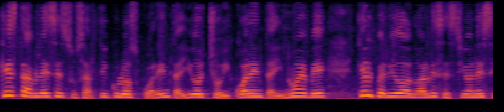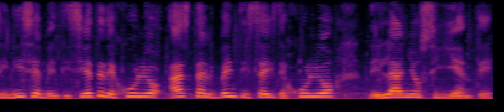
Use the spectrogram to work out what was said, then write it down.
que establece sus artículos 48 y 49 que el periodo anual de sesiones inicia el 27 de julio hasta el 26 de julio del año siguiente.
